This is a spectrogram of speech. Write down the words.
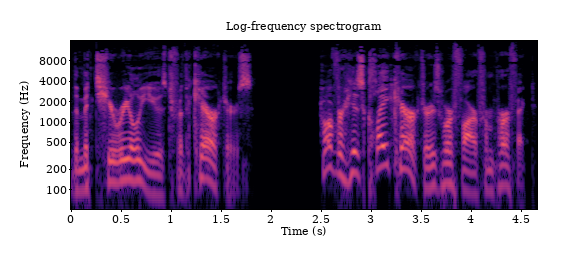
the material used for the characters. However, his clay characters were far from perfect.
